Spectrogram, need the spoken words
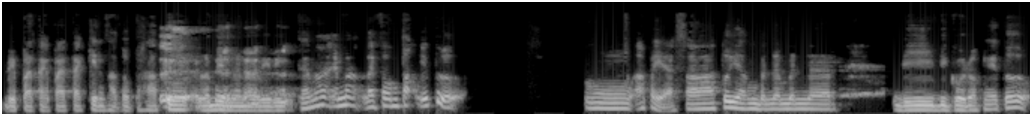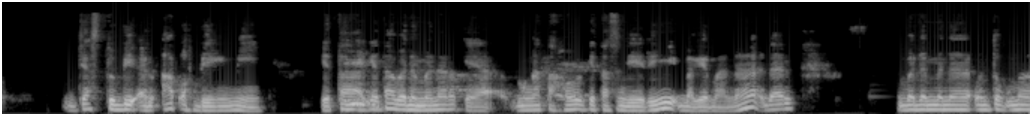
dipetek-petekin satu persatu lebih mengenal diri karena emang level 4 itu um, apa ya salah satu yang benar-benar di digodoknya itu just to be an art of being me kita hmm. kita benar-benar kayak mengetahui kita sendiri bagaimana dan benar-benar untuk me,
